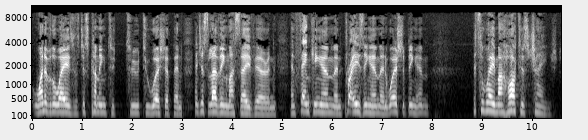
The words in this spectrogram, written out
One of the ways is just coming to, to, to worship and, and just loving my Savior and, and thanking Him and praising Him and worshiping Him. That's the way my heart has changed.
